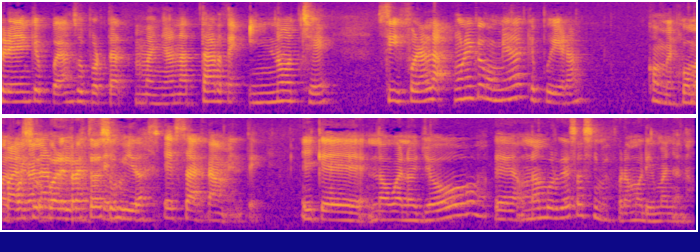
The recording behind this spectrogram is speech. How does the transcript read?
creen que puedan soportar mañana, tarde y noche si fuera la única comida que pudieran comer. Comer por su- el resto de sus vidas. Exactamente. Y que, no, bueno, yo eh, una hamburguesa si me fuera a morir mañana.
